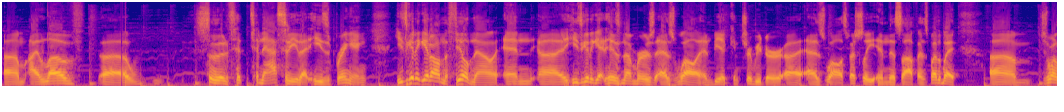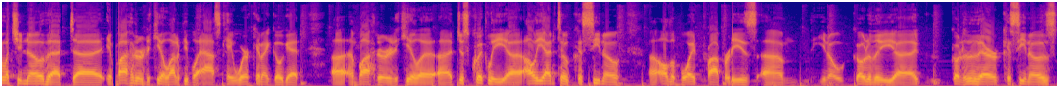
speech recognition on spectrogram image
Um, I love uh, so the t- tenacity that he's bringing, he's going to get on the field now, and uh, he's going to get his numbers as well and be a contributor uh, as well, especially in this offense. By the way, um, just want to let you know that uh, Embajador Tequila. A lot of people ask, "Hey, where can I go get uh, Embajador Tequila?" Uh, just quickly, uh, Aliante Casino, uh, all the Boyd properties. Um, you know, go to the go to their casinos,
